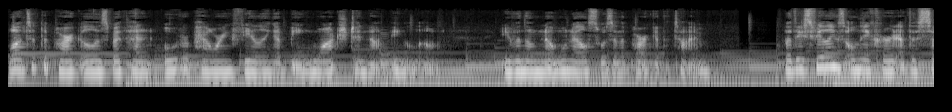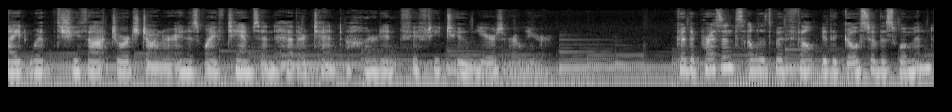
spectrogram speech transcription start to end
Once at the park, Elizabeth had an overpowering feeling of being watched and not being alone, even though no one else was in the park at the time. But these feelings only occurred at the site where she thought George Donner and his wife Tamsen had their tent 152 years earlier. Could the presence Elizabeth felt be the ghost of this woman?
